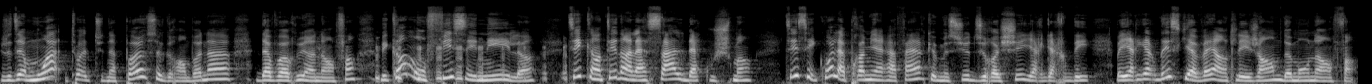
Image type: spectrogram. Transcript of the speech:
je veux dire moi toi tu n'as pas ce grand bonheur d'avoir eu un enfant mais quand mon fils est né là tu sais quand t'es dans la salle d'accouchement tu sais, c'est quoi la première affaire que Monsieur Durocher a regardé? Ben, il a regardé ce qu'il y avait entre les jambes de mon enfant.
